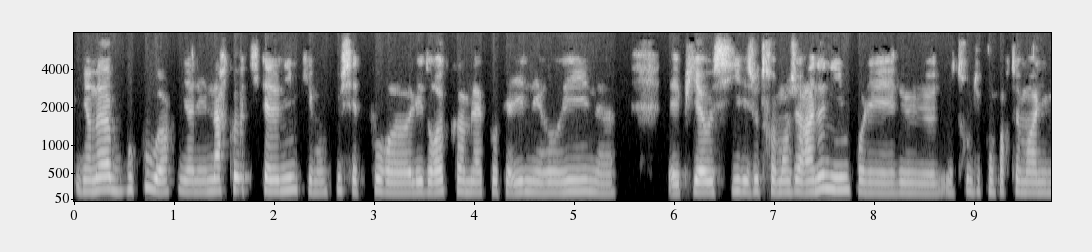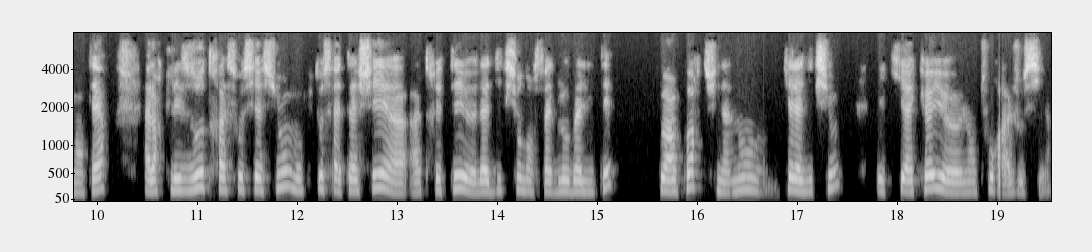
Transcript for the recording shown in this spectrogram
il y en a beaucoup. Hein. Il y a les narcotiques anonymes qui vont plus être pour euh, les drogues comme la cocaïne, l'héroïne. Euh, et puis il y a aussi les outre-mangeurs anonymes pour les, les, troubles du comportement alimentaire. Alors que les autres associations vont plutôt s'attacher à, à, traiter euh, l'addiction dans sa globalité, peu importe finalement quelle addiction, et qui accueille l'entourage aussi. Hein.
